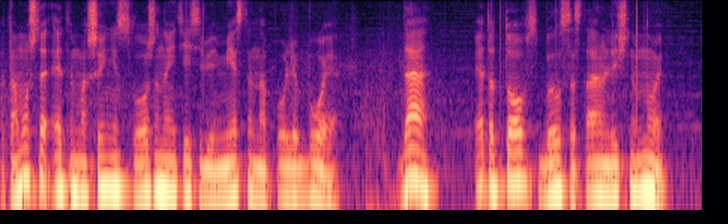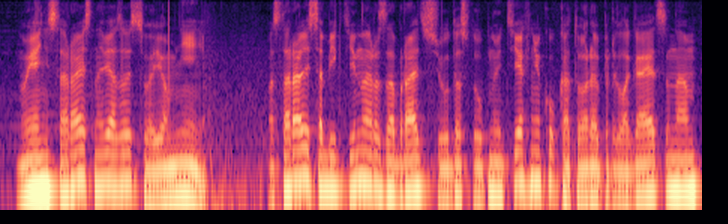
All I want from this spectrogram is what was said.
потому что этой машине сложно найти себе место на поле боя. Да, этот топс был составлен лично мной, но я не стараюсь навязывать свое мнение. Постарались объективно разобрать всю доступную технику, которая предлагается нам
